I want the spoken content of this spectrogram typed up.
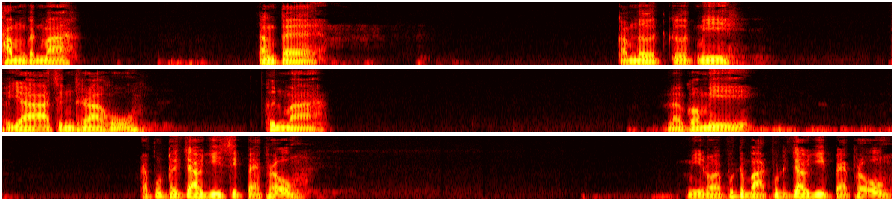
ทำกันมา ตั้งแต่กำเนิดเกิดมีพญาอาสินทราหู ขึ้นมา แล้วก็มี พระพุทธเจ้ายี่สิบแปดพระองค์ มีรอยพุทธบาทพุทธเจ้ายี่แปดพระองค์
